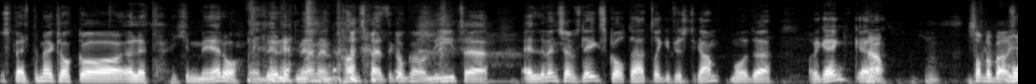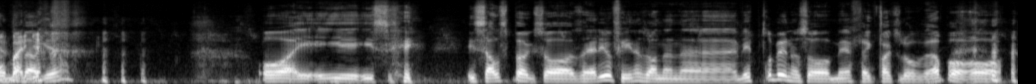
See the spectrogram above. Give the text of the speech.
Så spilte vi klokka Eller ikke vi, da. Jeg ble jo litt med, men han spilte klokka ni til elleve i Champions League. Skårte hat trick i første kamp mot eh, Var det Genk? eller? Ja. Sander Berge? Mot Berge. Og i, i, i, i Salzburg så, så er det jo fine sånn en uh, VIP-tribune som vi fikk faktisk lov å være på. Og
